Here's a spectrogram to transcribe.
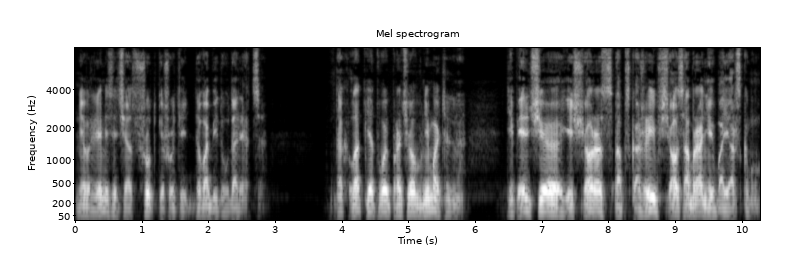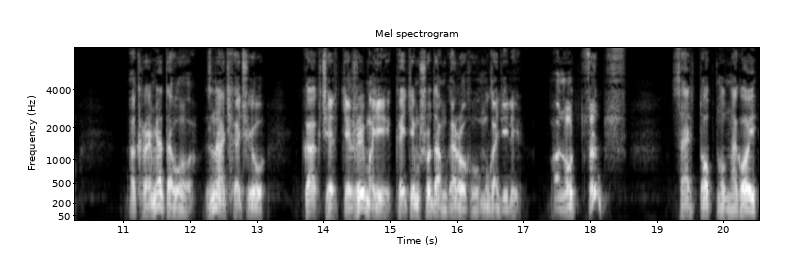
не время сейчас шутки шутить, да в обиду ударяться. Доклад я твой прочел внимательно. Теперь че еще раз обскажи все собранию боярскому. А кроме того, знать хочу, как чертежи мои к этим шутам гороху угодили. А ну, цыц! Царь топнул ногой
